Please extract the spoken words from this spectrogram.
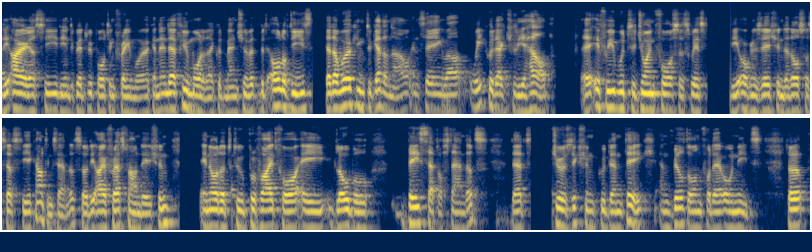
the IIRC, the Integrated Reporting Framework, and then there are a few more that I could mention, but, but all of these that are working together now and saying, well, we could actually help uh, if we would to join forces with the organization that also sets the accounting standards, so the IFRS Foundation, in order to provide for a global base set of standards that jurisdiction could then take and build on for their own needs. So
